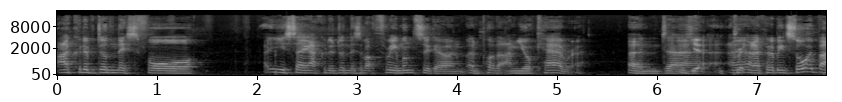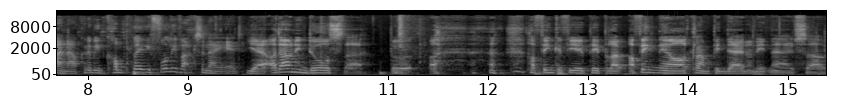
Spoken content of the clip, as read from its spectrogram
I could have done this for. You saying I could have done this about three months ago and, and put that I'm your carer, and uh, Yeah, and, pre- and I could have been sorted by now. Could have been completely fully vaccinated. Yeah, I don't endorse that, but I think a few people. Are, I think they are clamping down on it now. So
